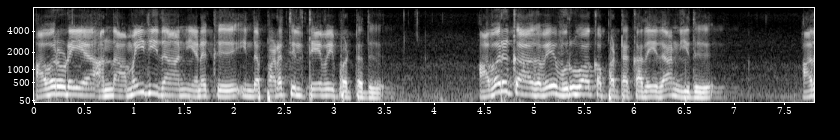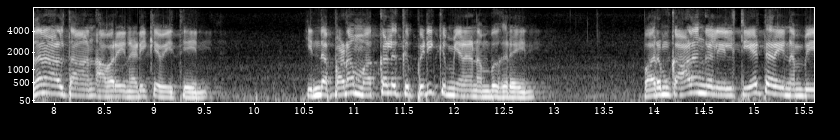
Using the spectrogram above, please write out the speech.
அவருடைய அந்த அமைதிதான் எனக்கு இந்த படத்தில் தேவைப்பட்டது. அவருக்காகவே உருவாக்கப்பட்ட கதைதான் இது. அதனால் தான் அவரை நடிக்க வைத்தேன். இந்த படம் மக்களுக்கு பிடிக்கும் என நம்புகிறேன். வரும் காலங்களில் தியேட்டரை நம்பி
